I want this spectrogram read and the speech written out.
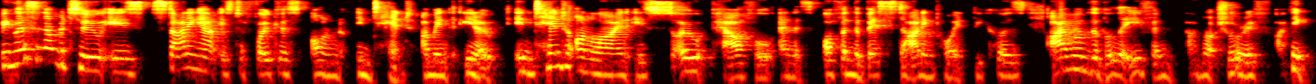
Big lesson number two is starting out is to focus on intent. I mean, you know, intent online is so powerful and it's often the best starting point because I'm of the belief, and I'm not sure if I think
